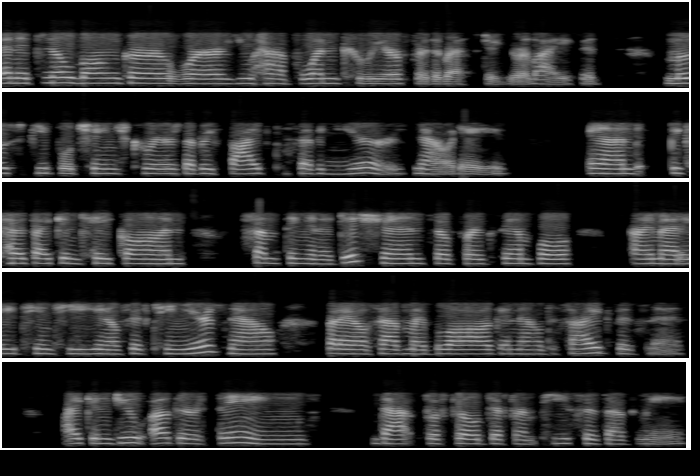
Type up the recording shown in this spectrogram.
And it's no longer where you have one career for the rest of your life. It's most people change careers every five to seven years nowadays. And because I can take on something in addition. So, for example, I'm at AT&T, you know, 15 years now, but I also have my blog and now the side business. I can do other things that fulfill different pieces of me.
